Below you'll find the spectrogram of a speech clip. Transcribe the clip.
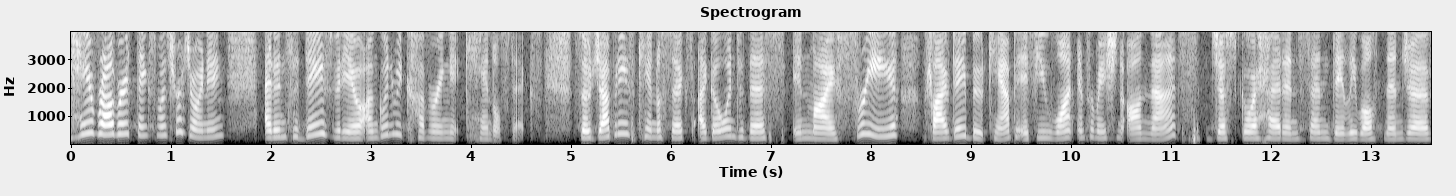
Hey Robert, thanks so much for joining. And in today's video, I'm going to be covering candlesticks. So Japanese candlesticks, I go into this in my free five-day bootcamp. If you want information on that, just go ahead and send Daily Wealth Ninja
